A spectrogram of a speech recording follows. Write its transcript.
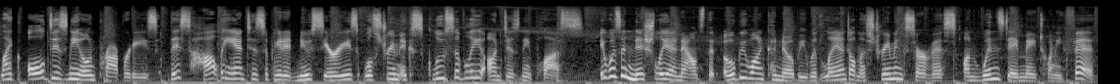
Like all Disney owned properties, this hotly anticipated new series will stream exclusively on Disney Plus. It was initially announced that Obi Wan Kenobi would land on the streaming service on Wednesday, May 25th,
